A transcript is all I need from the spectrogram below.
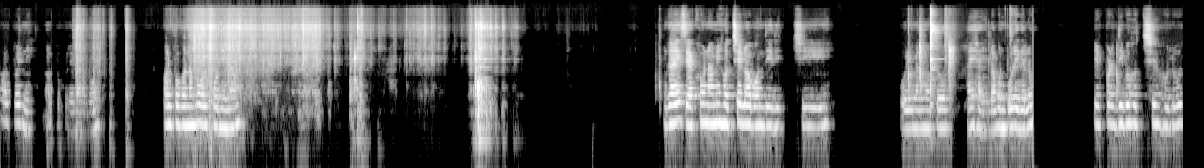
অল্পই নেই অল্প করে বানাবো। অল্প বানাবো, অল্প নিলাম। গাইস এখন আমি হচ্ছে লবণ দিয়ে দিচ্ছি। পরিমাণ মতো। হাই হাই, লবণ পড়ে গেল। এরপর দিব হচ্ছে হলুদ।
